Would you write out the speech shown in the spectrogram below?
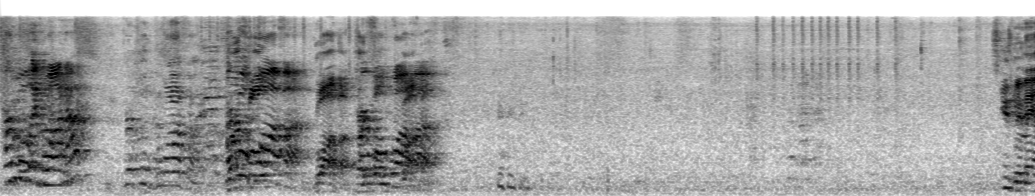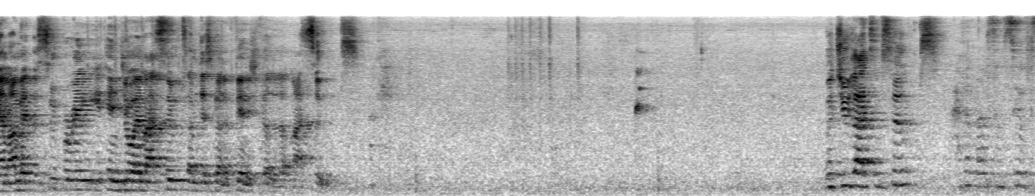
Purple iguana. Purple guava. Purple guava. Guava. Purple guava. Excuse me, ma'am. I'm at the soupery enjoying my soups. I'm just gonna finish filling up my soups. Would you like some soups? I would love some soups.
